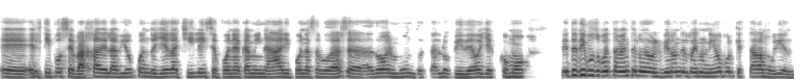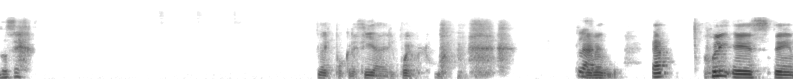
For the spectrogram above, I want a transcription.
el tipo se baja del avión cuando llega a Chile y se pone a caminar y pone a saludarse a, todo el mundo. Están los videos y es como, este tipo supuestamente lo devolvieron del Reino Unido porque estaba muriéndose. la hipocresía del pueblo. Claro. Ah, Juli, este,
